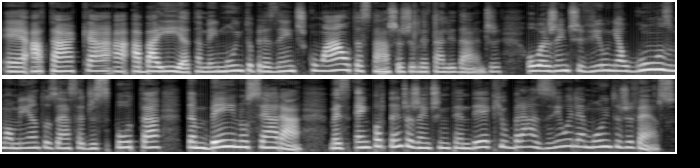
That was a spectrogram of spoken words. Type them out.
é, ataca a, a, Bahia, também muito presente, com altas taxas de letalidade. Ou a gente viu em alguns momentos essa disputa também no Ceará. Mas é importante a gente entender que o Brasil ele é muito diverso.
